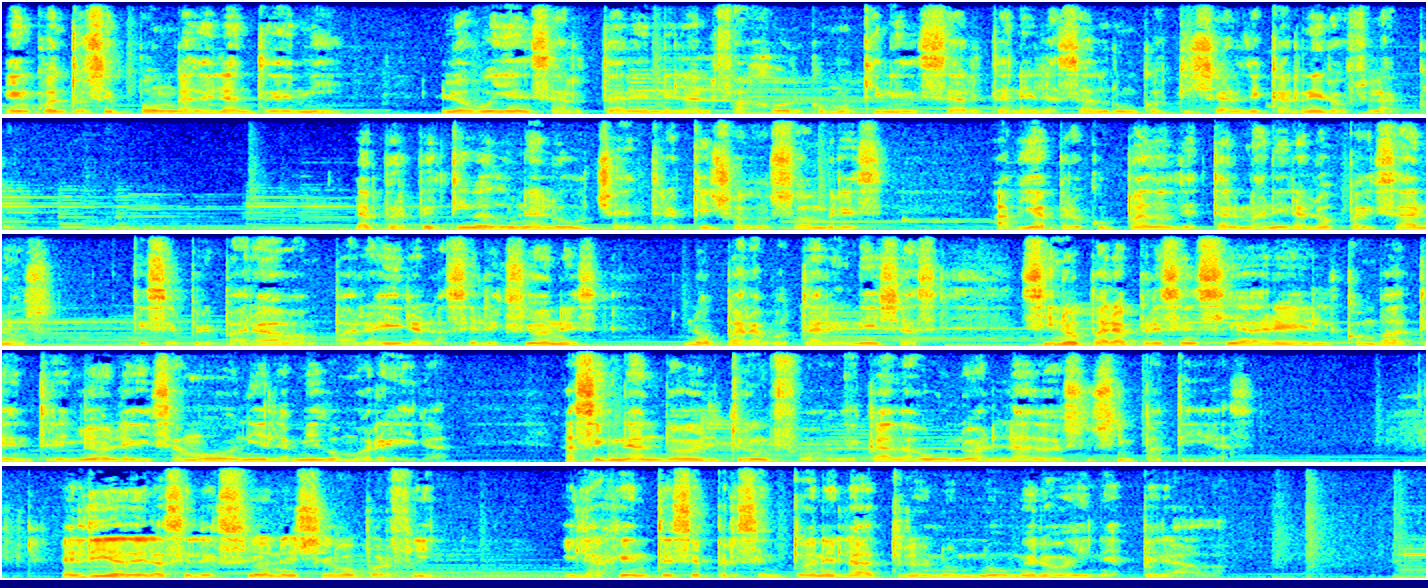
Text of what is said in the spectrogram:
En cuanto se ponga delante de mí, lo voy a ensartar en el alfajor como quien ensarta en el asador un costillar de carnero flaco. La perspectiva de una lucha entre aquellos dos hombres había preocupado de tal manera a los paisanos que se preparaban para ir a las elecciones, no para votar en ellas, sino para presenciar el combate entre Ñole y Samón y el amigo Moreira, asignando el triunfo de cada uno al lado de sus simpatías. El día de las elecciones llegó por fin, y la gente se presentó en el atrio en un número inesperado.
